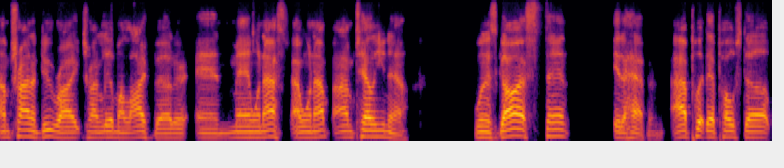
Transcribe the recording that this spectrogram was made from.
i'm trying to do right trying to live my life better. And man when i, I when i i'm telling you now when it's god sent it'll happen. I put that post up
